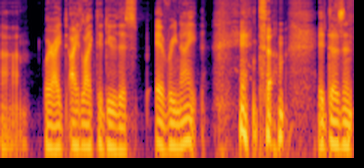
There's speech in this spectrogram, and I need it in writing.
um, where I, I like to do this every night. and um, it doesn't,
